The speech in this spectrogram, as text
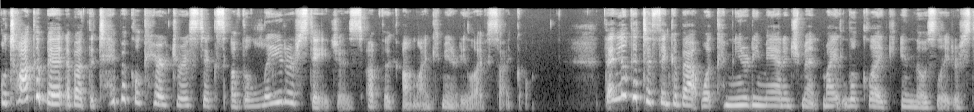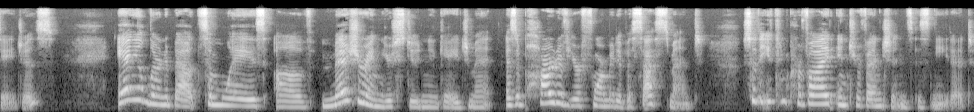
We'll talk a bit about the typical characteristics of the later stages of the online community life cycle. Then you'll get to think about what community management might look like in those later stages. And you'll learn about some ways of measuring your student engagement as a part of your formative assessment so that you can provide interventions as needed.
